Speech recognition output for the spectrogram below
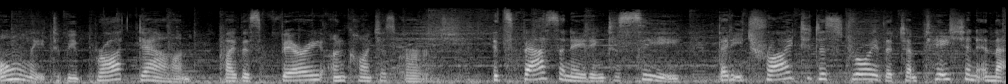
only to be brought down by this very unconscious urge. It's fascinating to see that he tried to destroy the temptation in the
